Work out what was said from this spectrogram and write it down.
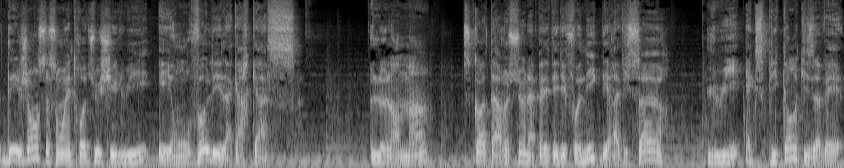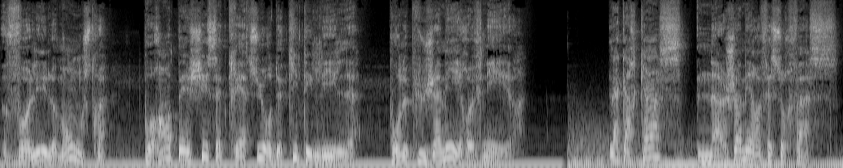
des gens se sont introduits chez lui et ont volé la carcasse. Le lendemain, Scott a reçu un appel téléphonique des ravisseurs, lui expliquant qu'ils avaient volé le monstre pour empêcher cette créature de quitter l'île, pour ne plus jamais y revenir. La carcasse n'a jamais refait surface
